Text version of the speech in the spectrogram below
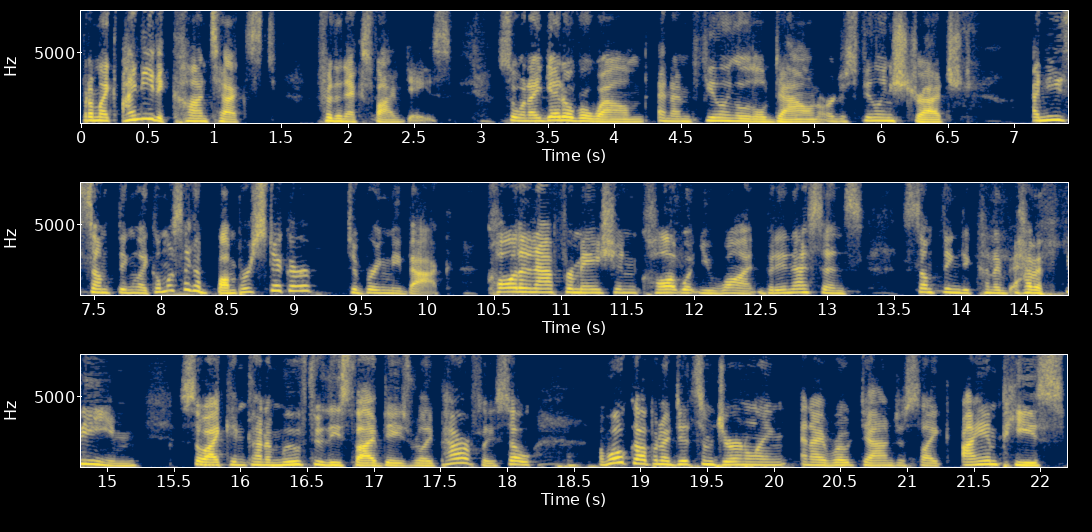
But I'm like, I need a context for the next five days. So when I get overwhelmed and I'm feeling a little down or just feeling stretched, I need something like almost like a bumper sticker to bring me back. Call it an affirmation, call it what you want, but in essence, something to kind of have a theme so I can kind of move through these five days really powerfully. So I woke up and I did some journaling and I wrote down just like, I am peace,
